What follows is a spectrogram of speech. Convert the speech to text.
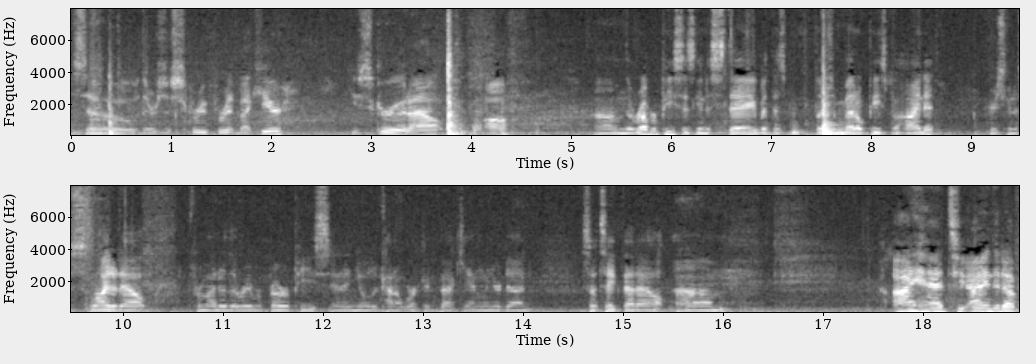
So there's a screw for it back here. You screw it out, off. Um, the rubber piece is going to stay, but this, there's a metal piece behind it. You're just going to slide it out from under the rubber piece, and then you'll kind of work it back in when you're done. So take that out. Um, I had to, I ended up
